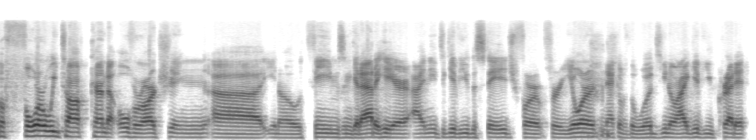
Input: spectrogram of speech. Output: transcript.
before we talk kind of overarching, uh, you know, themes and get out of here, I need to give you the stage for for your neck of the woods. You know, I give you credit.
